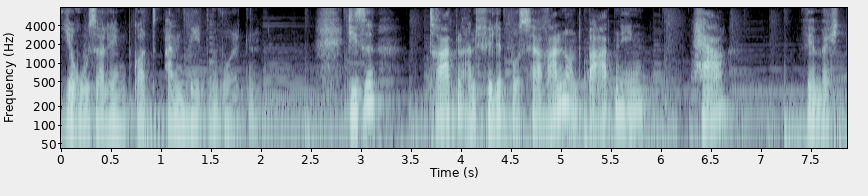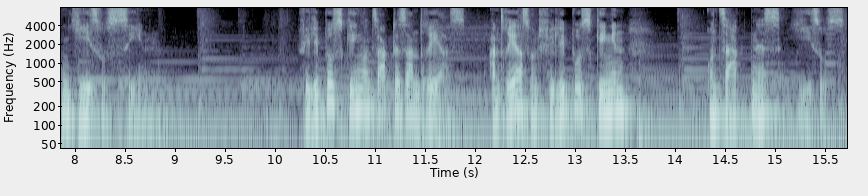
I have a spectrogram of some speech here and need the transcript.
Jerusalem Gott anbeten wollten. Diese traten an Philippus heran und baten ihn, Herr, wir möchten Jesus sehen. Philippus ging und sagte es Andreas. Andreas und Philippus gingen und sagten es Jesus.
